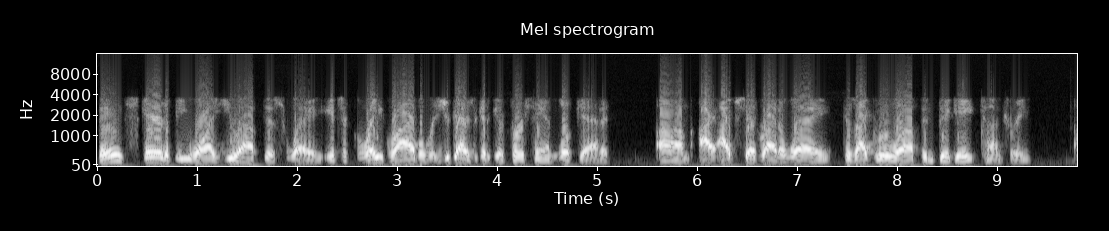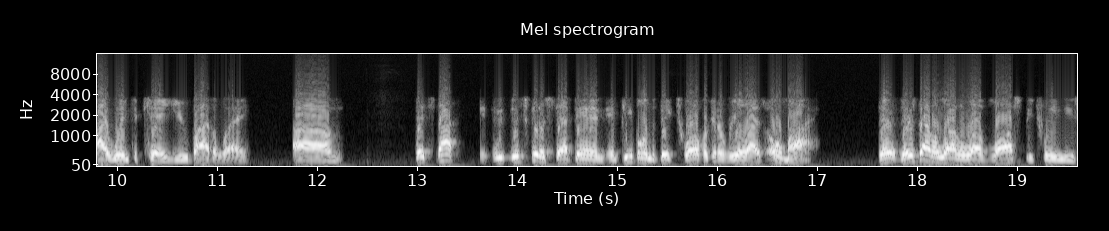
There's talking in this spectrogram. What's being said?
they ain't scared of BYU out this way. It's a great rivalry. You guys are going to get a first-hand look at it. Um, I, I've said right away because I grew up in Big Eight country. I went to KU, by the way. Um, it's not. It, it's going to step in, and, and people in the Big Twelve are going to realize, oh my, there, there's not a lot of love lost between these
